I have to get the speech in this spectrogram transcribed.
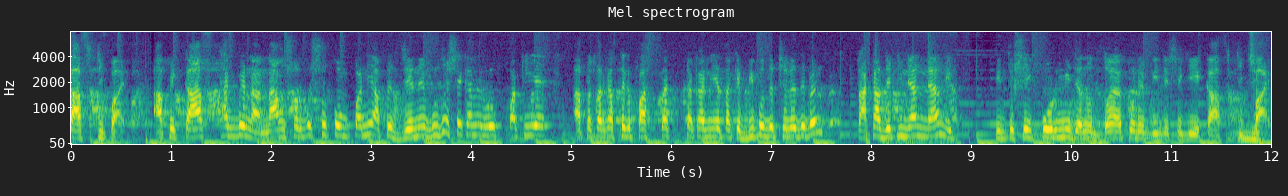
কাজটি পায়। আপনি কাজ থাকবে না, নাম সর্বস্ব কোম্পানি, আপনি জেনে বুঝে সেখানে লোক পাঠিয়ে আপনি তার কাছ থেকে পাঁচ লাখ টাকা নিয়ে তাকে বিপদে ঠেলে দেবেন। টাকা যেটি নেন নেন কিন্তু সেই কর্মী যেন দয়া করে বিদেশে গিয়ে কাজটি পায়।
